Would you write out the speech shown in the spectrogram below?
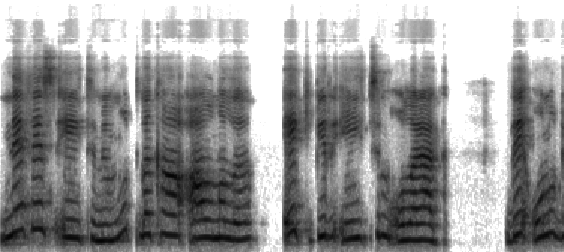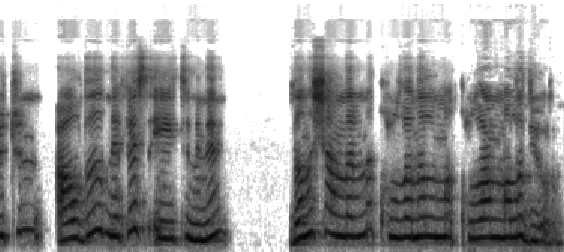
nefes eğitimi mutlaka almalı. Ek bir eğitim olarak ve onu bütün aldığı nefes eğitiminin danışanlarına kullanılma, kullanmalı diyorum.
